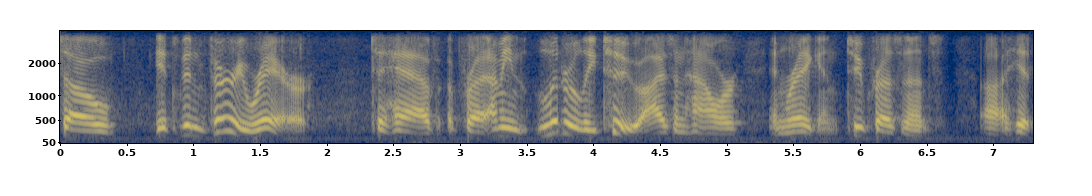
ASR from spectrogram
So it's been very rare to have a pre. I mean, literally two Eisenhower and Reagan, two presidents uh, hit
